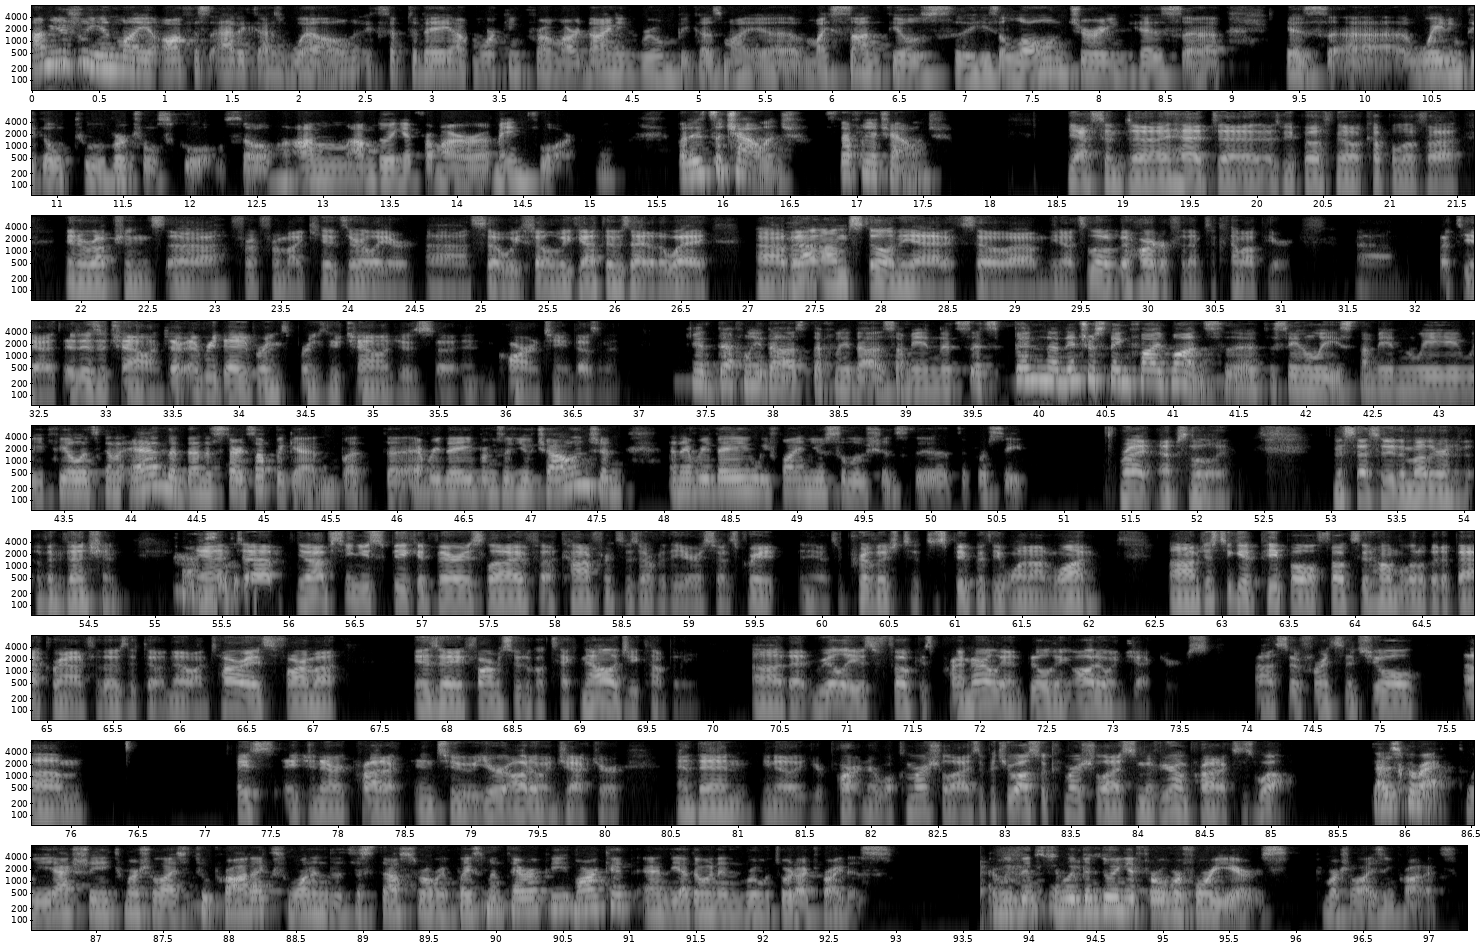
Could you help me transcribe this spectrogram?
I'm usually in my office attic as well, except today I'm working from our dining room because my uh, my son feels he's alone during his uh, his uh, waiting to go to virtual school. So I'm I'm doing it from our main floor, but it's a challenge. It's definitely a challenge. Yes, and uh, I had, uh, as we both know, a couple of uh, interruptions uh, from from my kids earlier, uh, so we felt we got those out of the way. Uh, but I, am still in the attic, so um, you know it's a little bit harder for them to come up here. Um, but yeah, it, it is a challenge. Every day brings brings new challenges in quarantine, doesn't it? It definitely does. Definitely does. I mean, it's it's been an interesting five months, uh, to say the least. I mean, we we feel it's going to end, and then it starts up again. But uh, every day brings a new challenge, and and every day we find new solutions to to proceed. Right. Absolutely. Necessity, the mother of invention. And uh, you know, I've seen you speak at various live uh, conferences over the years, so it's great. You know, it's a privilege to, to speak with you one on one. Um, just to give people, folks at home, a little bit of background for those that don't know, Antares Pharma is a pharmaceutical technology company uh, that really is focused primarily on building auto injectors. Uh, so, for instance, you'll um, place a generic product into your auto injector, and then you know your partner will commercialize it. But you also commercialize some of your own products as well. That is correct. We actually commercialize two products, one in the testosterone replacement therapy market and the other one in rheumatoid arthritis. And we've been and we've been doing it for over four years, commercializing products.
